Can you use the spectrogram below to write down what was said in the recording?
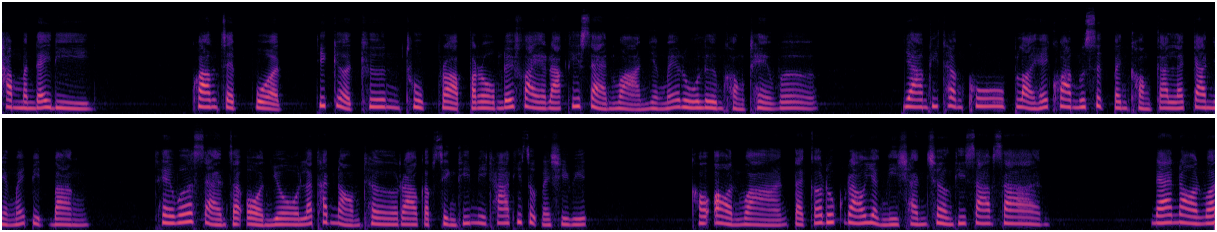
ทำมันได้ดี ความเจ็บปวดที่เกิดขึ้นถูกปลอบประโลมด้วยไฟรักที่แสนหวานอย่างไม่รู้ลืมของเทเวอร์ ยามที่ทั้งคู่ปล่อยให้ความรู้สึกเป็นของกันและกันอย่างไม่ปิดบัง เทเวอร์แสนจะอ่อนโยนและถนอมเธอราวกับสิ่งที่มีค่าที่สุดในชีวิต เขาอ่อนหวานแต่ก็รุกเร้าอย่างมีชั้นเชิงที่ซาบซ่าน แน่นอนว่า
